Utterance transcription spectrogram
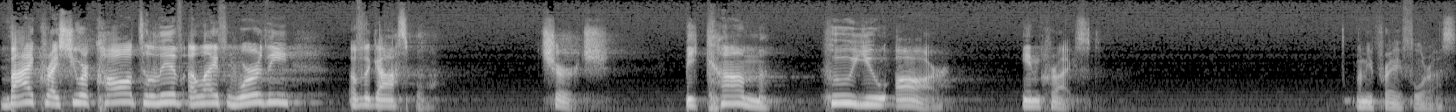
by Christ, you are called to live a life worthy of the gospel. Church, become who you are in Christ. Let me pray for us.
